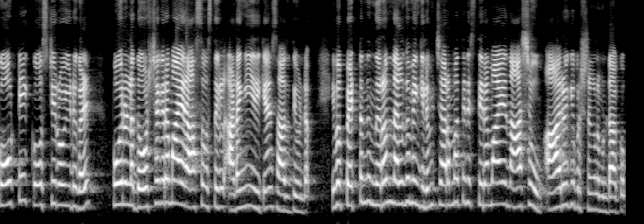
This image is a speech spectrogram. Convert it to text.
കോർട്ടിക്കോസ്റ്റിറോയിഡുകൾ പോലുള്ള ദോഷകരമായ രാസവസ്തുക്കൾ അടങ്ങിയിരിക്കാൻ സാധ്യതയുണ്ട്. ഇവ പെട്ടെന്ന് നിറം നൽകുമെങ്കിലും ചർമ്മത്തിന് സ്ഥിരമായ നാശവും ആരോഗ്യ പ്രശ്നങ്ങളും ഉണ്ടാക്കും.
